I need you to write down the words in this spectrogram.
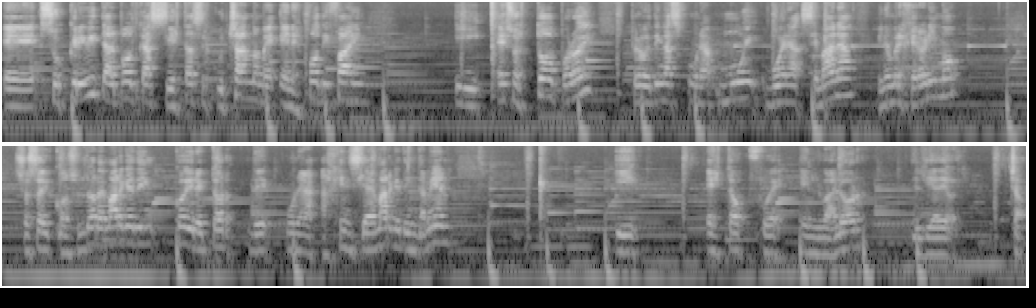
Eh, suscríbete al podcast si estás escuchándome en Spotify. Y eso es todo por hoy. Espero que tengas una muy buena semana. Mi nombre es Jerónimo. Yo soy consultor de marketing, codirector de una agencia de marketing también. Y esto fue el valor del día de hoy. Chao.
